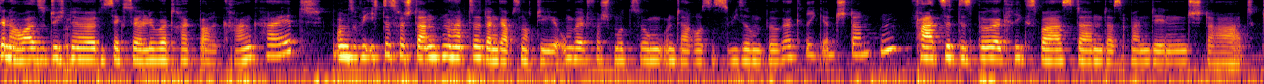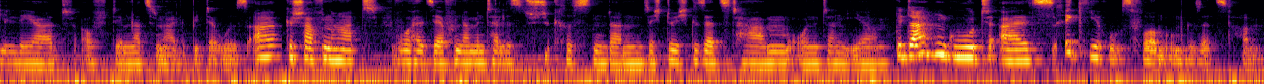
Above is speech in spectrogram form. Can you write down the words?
Genau, also durch eine sexuell übertragbare Krankheit. Und so wie ich das verstanden hatte, dann gab es noch die Umweltverschmutzung und daraus ist wie so ein Bürgerkrieg entstanden. Fazit des Bürgerkriegs war es dann, dass man den Staat Gilead auf dem Nationalgebiet der USA geschaffen hat, wo halt sehr fundamentalistische Christen dann sich durchgesetzt haben und dann ihr Gedankengut als Regierungsform umgesetzt haben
